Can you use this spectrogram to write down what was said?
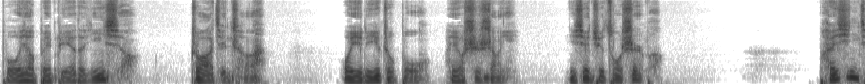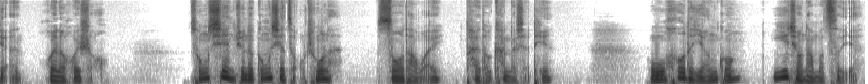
不要被别的影响，抓紧查案。我与李主簿还有事商议，你先去做事吧。”裴新简挥了挥手，从县军的公廨走出来。苏大为抬头看了下天，午后的阳光依旧那么刺眼，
